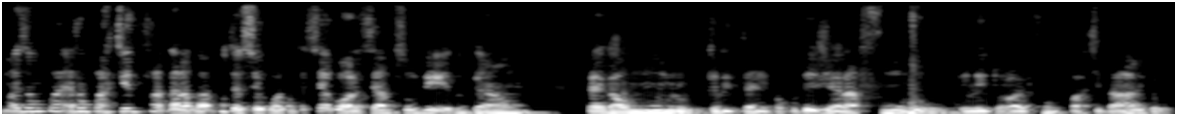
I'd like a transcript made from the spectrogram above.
mas era é um, era um partido fadado a acontecer o que vai acontecer agora, ser absorvido, ganhar um, pegar o número que ele tem para poder gerar fundo eleitoral e fundo partidário, que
